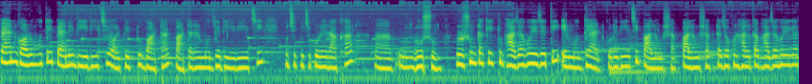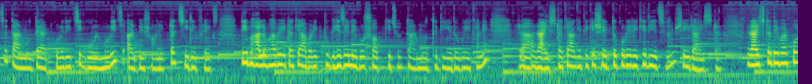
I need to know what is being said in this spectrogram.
প্যান গরম হতেই প্যানে দিয়ে দিয়েছি অল্প একটু বাটার বাটারের মধ্যে দিয়ে দিয়েছি, কুচি কুচি করে রাখা রসুন। রসুনটাকে একটু ভাজা হয়ে যেতেই এর মধ্যে অ্যাড করে দিয়েছি পালং শাক। পালং শাকটা যখন হালকা ভাজা হয়ে গেছে, তার মধ্যে অ্যাড করে দিচ্ছি গোলমরিচ আর বেশ অনেকটা চিলি ফ্লেক্স দিয়ে ভালোভাবে এটাকে আবার একটু ভেজে নেব সব কিছু তার মধ্যে দিয়ে দেবো এখানে রাইসটাকে আগে থেকে সেদ্ধ করে রেখে দিয়েছিলাম সেই রাইসটা রাইসটা দেওয়ার পর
